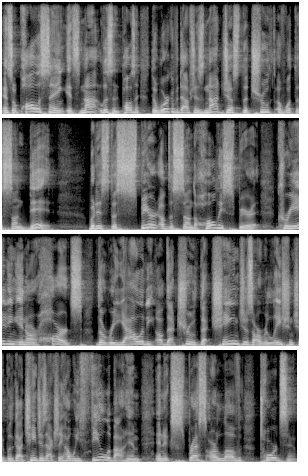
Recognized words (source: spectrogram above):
And so Paul is saying, It's not, listen, Paul's saying, the work of adoption is not just the truth of what the Son did, but it's the Spirit of the Son, the Holy Spirit, creating in our hearts the reality of that truth that changes our relationship with God, changes actually how we feel about Him and express our love towards Him.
